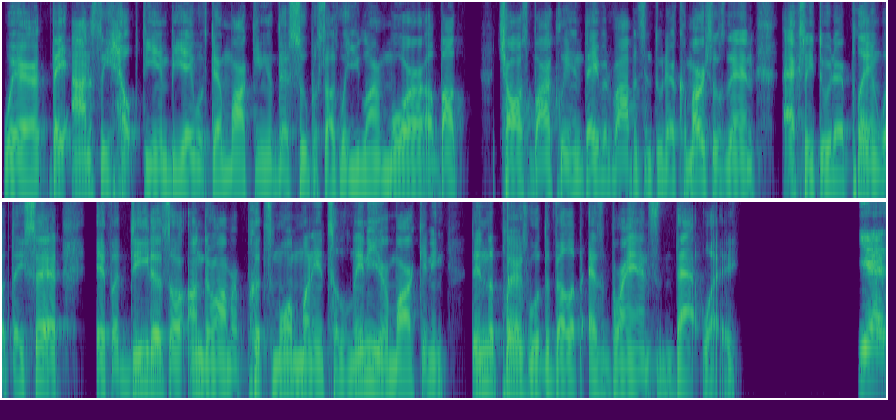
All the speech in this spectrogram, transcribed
where they honestly helped the NBA with their marketing of their superstars, where you learn more about Charles Barkley and David Robinson through their commercials than actually through their play and what they said. If Adidas or Under Armour puts more money into linear marketing, then the players will develop as brands that way. Yeah,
